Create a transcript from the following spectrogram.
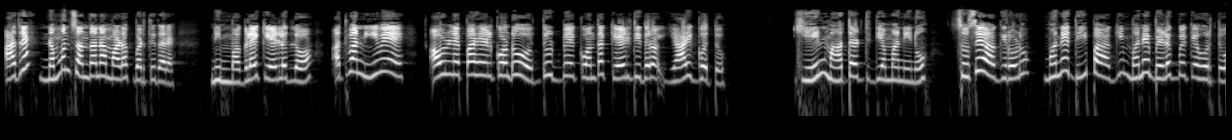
ಆದ್ರೆ ನಮ್ಮನ್ ಸಂಧಾನ ಮಾಡಕ್ ಬರ್ತಿದ್ದಾರೆ. ನಿಮ್ ಮಗಳೇ ಕೇಳಿದ್ಲು, ಅಥವಾ ನೀವೇ ಅವಳ ನೆಪ ಹೇಳ್ಕೊಂಡು ದುಡ್ಡು ಬೇಕು ಅಂತ ಕೇಳ್ತಿದ್ರು ಯಾರಿಗ್ ಗೊತ್ತು? ಏನ್ ಮಾತಾಡ್ತಿದ್ಯಮ್ಮ ನೀನು? ಸೊಸೆ ಆಗಿರೋಳು, ಮನೆ ದೀಪ ಆಗಿ ಮನೆ ಬೆಳಗ್ಬೇಕೆ ಹೊರತು.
